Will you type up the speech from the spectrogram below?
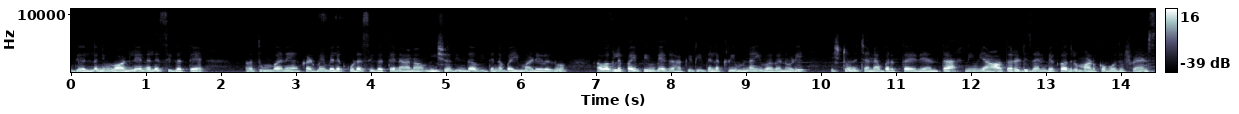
ಇದೆಲ್ಲ ನಿಮ್ಗೆ ಆನ್ಲೈನಲ್ಲೇ ಸಿಗುತ್ತೆ. ತುಂಬಾ ಕಡಿಮೆ ಬೆಲೆ ಕೂಡ ಸಿಗುತ್ತೆ. ನಾನು ಮೀಶೋದಿಂದ ಇದನ್ನು ಬೈ ಮಾಡಿರೋದು. ಆವಾಗಲೇ ಪೈಪಿಂಗ್ ಬ್ಯಾಗ್ ಹಾಕಿಟ್ಟಿದ್ದೆಲ್ಲ ಕ್ರೀಮನ್ನ ಇವಾಗ ನೋಡಿ ಎಷ್ಟೊಂದು ಚೆನ್ನಾಗಿ ಬರ್ತಾ ಇದೆ ಅಂತ. ನೀವು ಯಾವ ಥರ ಡಿಸೈನ್ ಬೇಕಾದರೂ ಮಾಡ್ಕೋಬೋದು ಫ್ರೆಂಡ್ಸ್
